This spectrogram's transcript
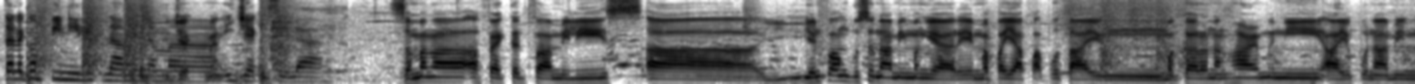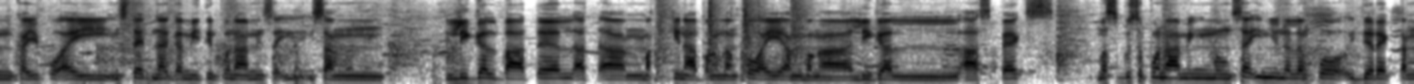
talagang pinilit namin na ma-eject sila. Sa mga affected families, ah, y- yan po ang gusto naming mangyari. Mapayapa po tayong magkaroon ng harmony. Ayaw po namin kayo po ay instead na gamitin po namin sa isang legal battle at ang makikinabang lang po ay ang mga legal aspects. Mas gusto po namin sa inyo na lang po i-direct ang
